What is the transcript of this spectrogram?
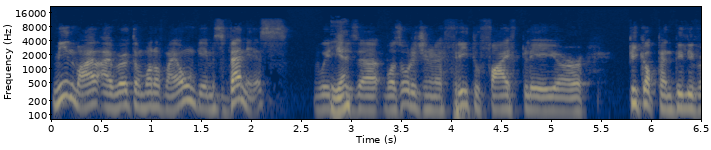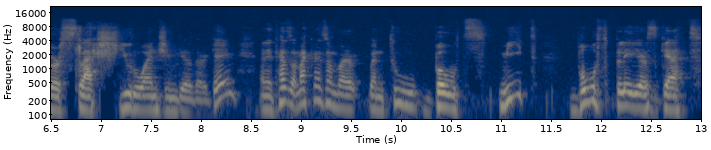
Meanwhile, I worked on one of my own games, Venice, which yeah. is a, was originally a three to five player pick up and deliver slash Euro engine builder game, and it has a mechanism where when two boats meet, both players get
